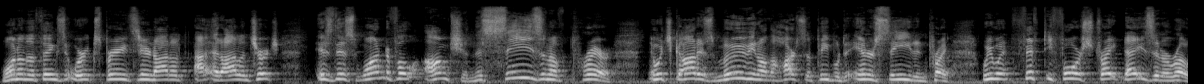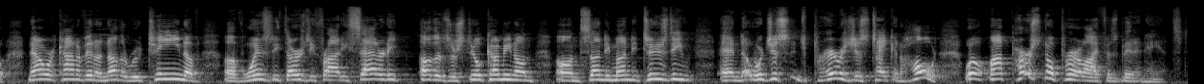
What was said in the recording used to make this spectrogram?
One of the things that we're experiencing here at Island Church is this wonderful unction, this season of prayer in which God is moving on the hearts of people to intercede and pray. We went 54 straight days in a row. Now we're kind of in another routine of, of Wednesday, Thursday, Friday, Saturday. Others are still coming on, on Sunday, Monday, Tuesday. And we're just, prayer is just taking hold. Well, my personal prayer life has been enhanced.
